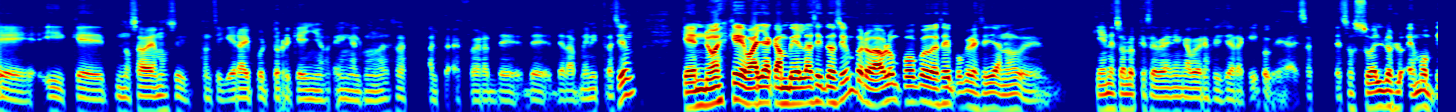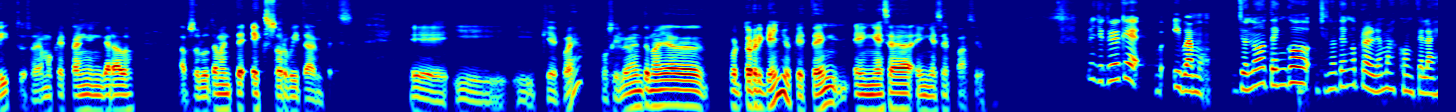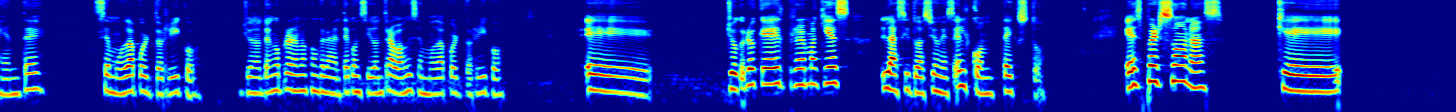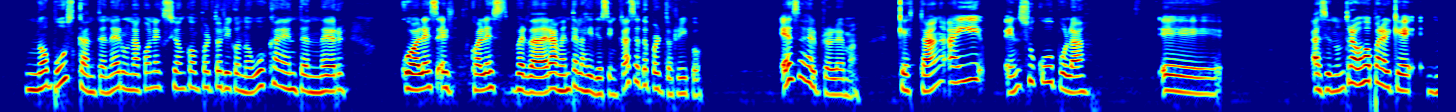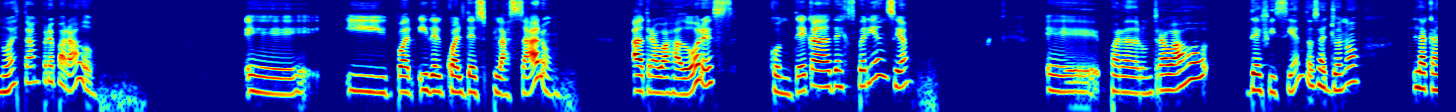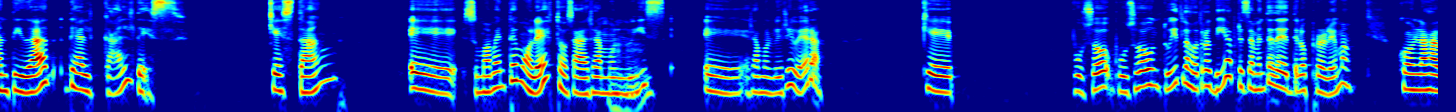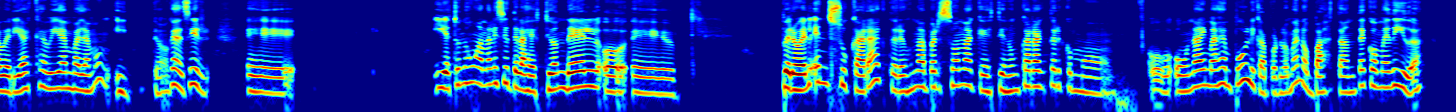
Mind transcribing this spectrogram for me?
eh, y que no sabemos si tan siquiera hay puertorriqueños en alguna de esas esferas de, de, la administración, que no es que vaya a cambiar la situación, pero habla un poco de esa hipocresía, ¿no? De quiénes son los que se vienen a beneficiar aquí, porque esos, esos sueldos los hemos visto, sabemos que están en grados absolutamente exorbitantes. Eh, y, y, que pues posiblemente no haya puertorriqueños que estén en, esa, en ese espacio. Yo creo que, y vamos, yo no tengo, yo no tengo problemas con que la gente se muda a Puerto Rico. Yo no tengo problemas con que la gente consiga un trabajo y se muda a Puerto Rico. Eh, yo creo que el problema aquí es la situación, es el contexto. Es personas que no buscan tener una conexión con Puerto Rico, no buscan entender cuál es, el, cuál verdaderamente las idiosincrasias de Puerto Rico. Ese es el problema, que están ahí en su cúpula eh, haciendo un trabajo para el que no están preparados eh, y, del cual desplazaron a trabajadores con décadas de experiencia eh, para dar un trabajo deficiente. O sea, yo no, la cantidad de alcaldes que están sumamente molestos, o sea, Ramón Luis, Ramón Luis Rivera, que puso, puso un tuit los otros días precisamente de, los problemas con las averías que había en Bayamón. Y tengo que decir, eh, y esto no es un análisis de la gestión de él, o, eh, pero él en su carácter es una persona que tiene un carácter como, o, una imagen pública por lo menos, bastante comedida.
